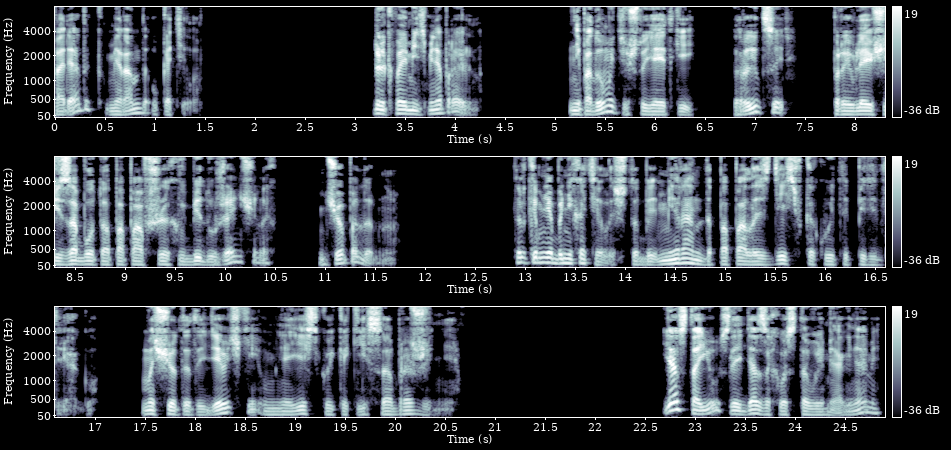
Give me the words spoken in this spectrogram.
Порядок Миранда укатила. Только поймите меня правильно. Не подумайте, что я эдакий рыцарь, проявляющий заботу о попавших в беду женщинах. Ничего подобного. Только мне бы не хотелось, чтобы Миранда попала здесь в какую-то передрягу. Насчет этой девочки у меня есть кое-какие соображения. Я стою, следя за хвостовыми огнями.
